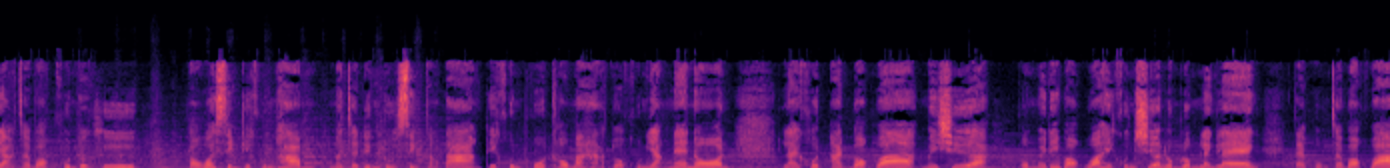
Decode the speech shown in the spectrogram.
อยากจะบอกคุณก็คือ เพราะว่าสิ่งที่คุณทำมันจะดึงดูดสิ่งต่างๆ ที่คุณพูดเข้ามาหาตัวคุณอย่างแน่นอน หลายคนอาจบอกว่าไม่เชื่อ ผมไม่ได้บอกว่าให้คุณเชื่อลมๆแรงๆ แต่ผมจะบอกว่า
